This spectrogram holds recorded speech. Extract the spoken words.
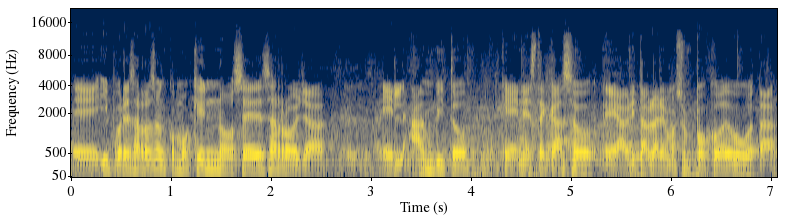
eh, y por esa razón como que no se desarrolla el ámbito que en este caso, eh, ahorita hablaremos un poco de Bogotá,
